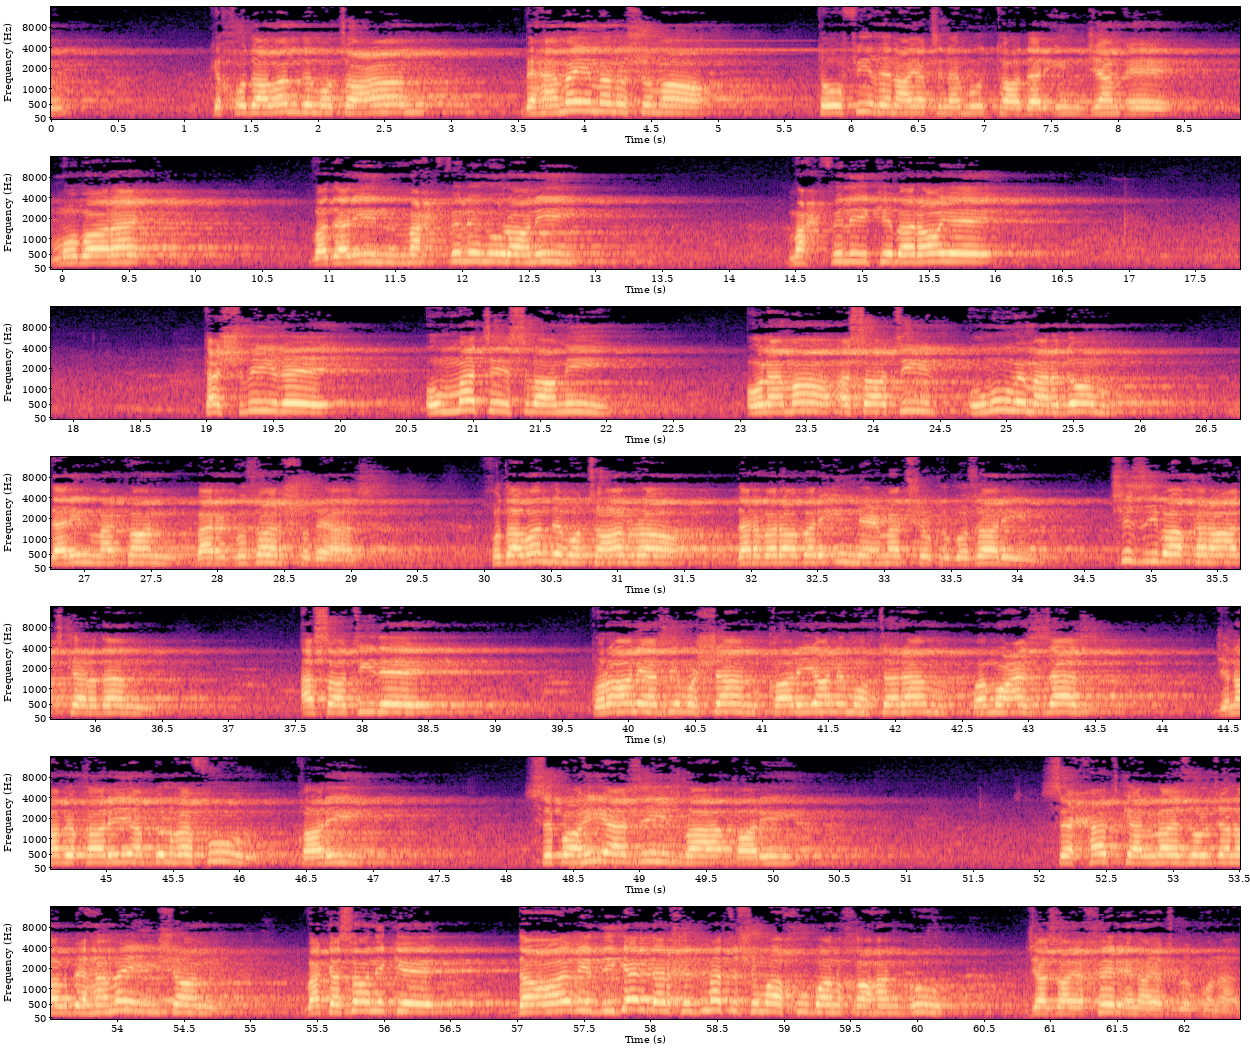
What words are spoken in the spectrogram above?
که خداوند متعال به همه من و شما توفیق عنایت نمود تا در این جمع مبارک و در این محفل نورانی محفلی که برای تشویق امت اسلامی علما اساتید عموم مردم در این مکان برگزار شده است. خداوند متعال را در برابر این نعمت شکر گذاریم. چه زیبا قرائت کردن اساتید قرآن عظیم الشان قاریان محترم و معزز جناب قاری عبدالغفور قاری سپاهی عزیز و قاری صحت که الله ذوالجلال به همه ایشان و کسانی که دقایق دیگر در خدمت شما خوبان خواهند بود. جزای خیر عنایت بکند.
